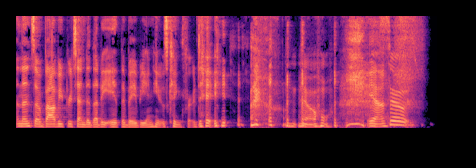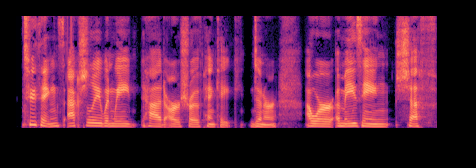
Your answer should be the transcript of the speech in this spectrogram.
And then so Bobby pretended that he ate the baby and he was king for a day. no. Yeah. So two things. Actually, when we had our Shrove pancake dinner, our amazing chef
